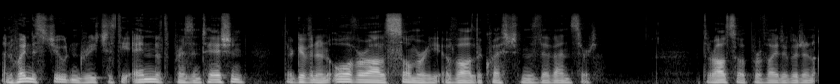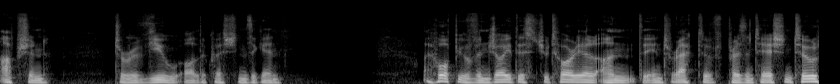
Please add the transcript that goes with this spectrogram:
And when the student reaches the end of the presentation, they're given an overall summary of all the questions they've answered. They're also provided with an option to review all the questions again. I hope you've enjoyed this tutorial on the interactive presentation tool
